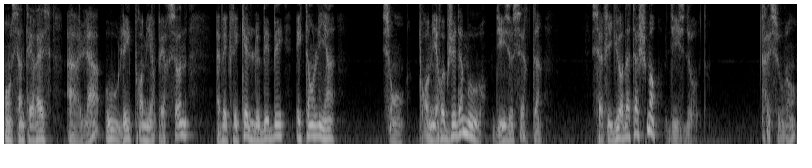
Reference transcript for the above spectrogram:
on s'intéresse à là ou les premières personnes avec lesquelles le bébé est en lien. Son premier objet d'amour, disent certains. Sa figure d'attachement, disent d'autres. Très souvent,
